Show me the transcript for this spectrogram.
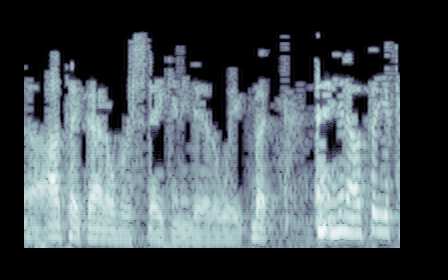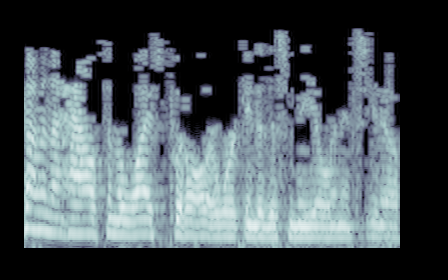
uh, I'll take that over a steak any day of the week. But you know, so you come in the house, and the wife's put all her work into this meal, and it's you know,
